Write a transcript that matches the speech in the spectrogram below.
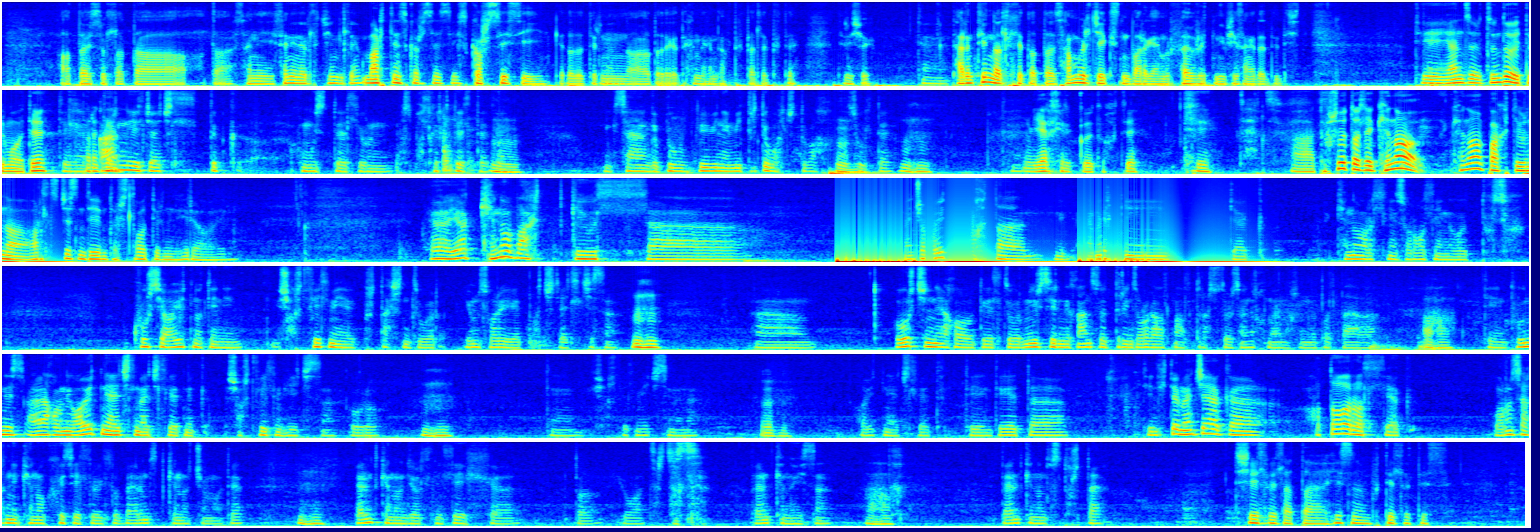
Одоо эсвэл одоо одоо саны саны найруулагч хин гэлээ. Мартин Скорсезе. Scorsese гэдэг одоо тэр нь одоо дахин дахин давтагтаал байдаг тий. Тэр шиг. Тийм. Тарантино бол гэхэд одоо Samuel Jackson баг амар favorite нэм шиг санагдаад байдаг шүү дээ. Тий янз бүр зөндөө байд юм уу те. Гар нийлж ажилтдаг хүмүүстэй л ер нь бас болох хэрэгтэй л те. Нэг сайн ингээ бив бивинэ мэдэрдэг болчдөг баг сүулдэ. Аа. Ярих хэрэггүй байх тий. Тий. Аа төвшөөд бол яг кино кино багт ер нь оролцож исэн тийм туршлагууд ер нь хэр байгаа юм. Яа яг кино багт гэвэл аа манч үед багта нэг Америкийн яг кино урлагийн сургуулийн нөгөө төгсөх курсын оюутнуудын шорт фильмийн продакшн зүгээр юм сурыг гэдээ очиж ажиллаж исэн. Аа. Өөр чинь яг хуу тэгэл зүгээр мэрсэр нэг ганц өдрийн зураг авалт маалтар очиж зүгээр сонирх манах юмнууд бол байгаа. Аха. Тийм түүнээс яг хуу нэг оюутны ажил мажил гээд нэг шорт фильм хийжсэн өөрөө. Аа. Тийм шорт фильм хийжсэн байна. Аа. оюутны ажил гээд тийм тэгээд тийм гэхдээ манч яг аа, одоогор бол яг уран сайхны кино гэхээс илүү илүү баримтат кино ч юм уу тий Аа. баримт кинонд бол нэлээ их аа, одоо юу зарцуулсан баримт кино хийсэн Аха. баримт кинонд бас туртай Жишээлбэл одоо хийсэн бүтээлүүдээс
